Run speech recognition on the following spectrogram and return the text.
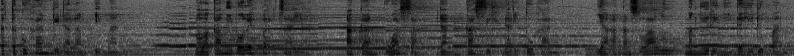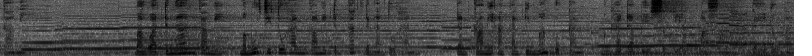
keteguhan di dalam iman, bahwa kami boleh percaya akan kuasa dan kasih dari Tuhan yang akan selalu mengiringi kehidupan kami bahwa dengan kami memuji Tuhan, kami dekat dengan Tuhan, dan kami akan dimampukan menghadapi setiap masalah kehidupan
